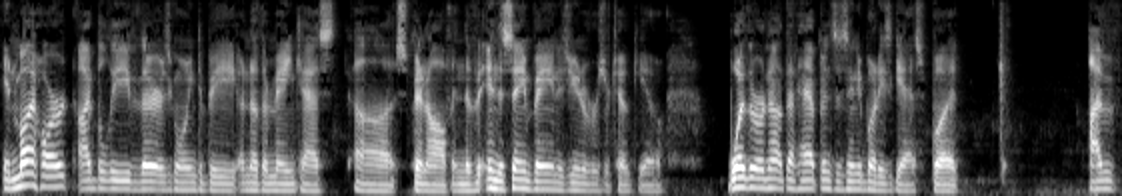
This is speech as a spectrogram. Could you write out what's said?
in my heart, I believe there is going to be another main cast uh, spinoff in the in the same vein as Universe or Tokyo. Whether or not that happens is anybody's guess, but I've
